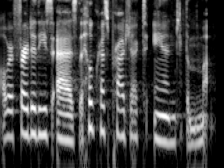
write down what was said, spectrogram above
I'll refer to these as the Hillcrest Project and the MUP.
